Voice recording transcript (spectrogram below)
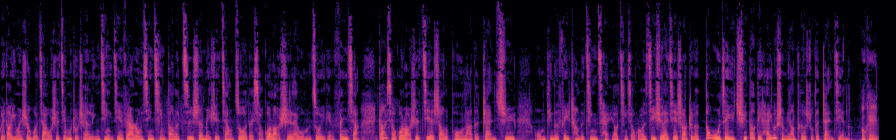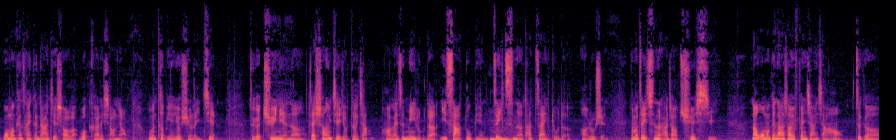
回到艺文生活家，我是节目主持人林静。今天非常荣幸请到了资深美学讲座的小郭老师来为我们做一点分享。刚刚小郭老师介绍了波隆纳的展区，我们听得非常的精彩。要请小郭老师继续来介绍这个动物这一区到底还有什么样特殊的展件呢？OK，我们刚才跟大家介绍了我可爱的小鸟，我们特别又选了一件，这个去年呢在上一届有得奖，好，来自秘鲁的伊萨渡边，这一次呢他再度的。啊，入选。那么这一次呢，它叫缺席。那我们跟大家稍微分享一下哈，这个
